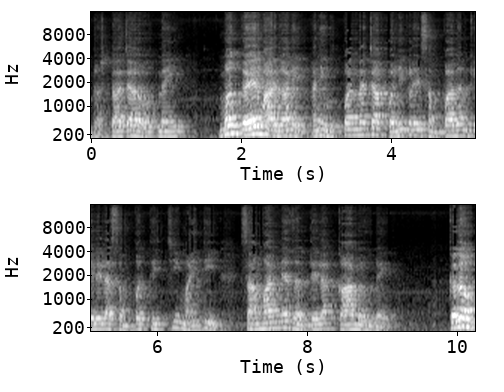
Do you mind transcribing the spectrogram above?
भ्रष्टाचार होत नाही. मग गैरमार्गाने आणि उत्पन्नाच्या पलीकडे संपादन केलेल्या संपत्तीची माहिती सामान्य जनतेला का मिळू नये? कलम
